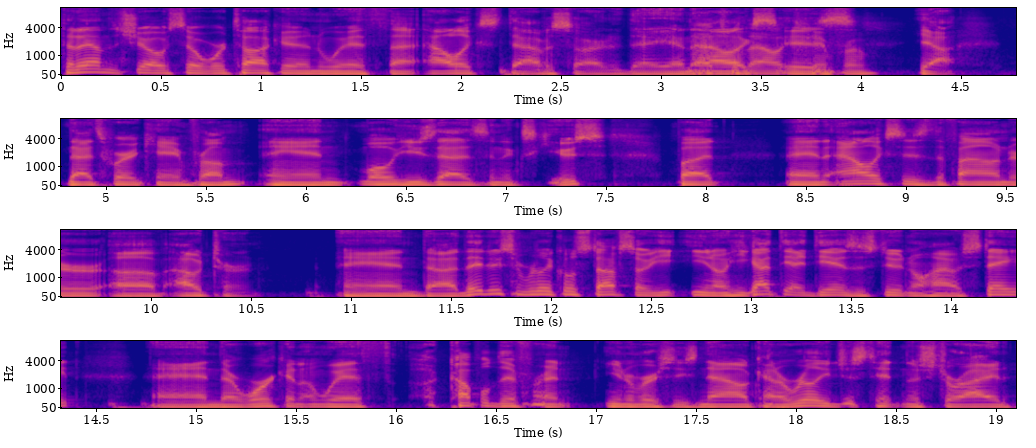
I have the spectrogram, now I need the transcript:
today on the show, so we're talking with uh, Alex Davisar today, and That's where Alex, Alex came is from. yeah, that's where it came from, and we'll use that as an excuse. But and Alex is the founder of Outturn. And uh, they do some really cool stuff. So he, you know, he got the idea as a student at Ohio State, and they're working with a couple different universities now, kind of really just hitting the stride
